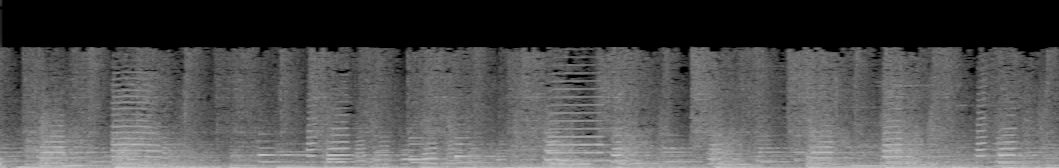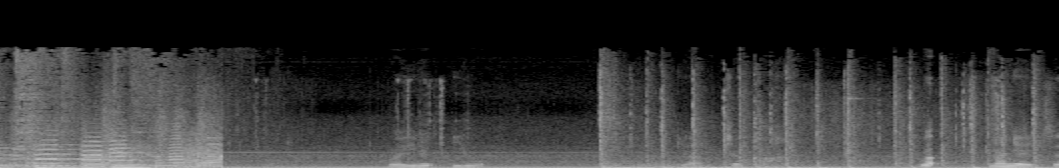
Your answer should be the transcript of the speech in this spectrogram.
よ。うわいるいる。やっちゃうか。うわ何あいつ。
